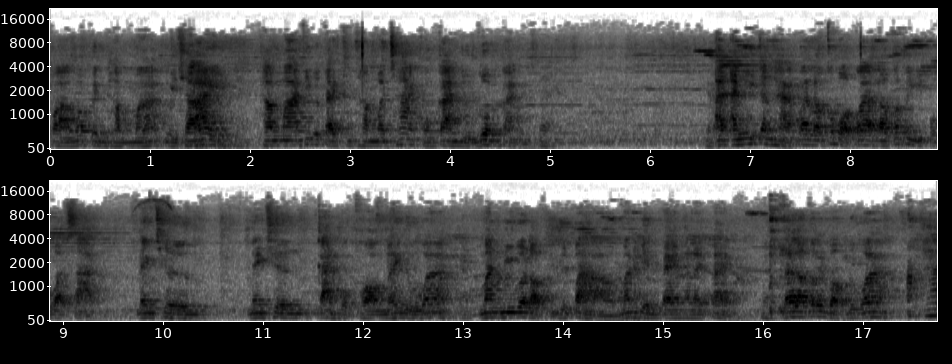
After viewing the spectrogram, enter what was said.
ความว่าเป็นธรรมะไม่ใช่ธรรมาธิปไตยคือธรรมชาติของการอยู่ร่วมกันใช่อันอันนี้ต่างหากว่าเราก็บอกว่าเราก็ไปมีประวัติศาสตร์ในเชิง ในเชิงการปกครองมาให้ดูว่ามันดีวลลอปหรือเปล่า มันเปลี่ยนแปลงอะไรไป แล้วเราก็ไปบอกดูว่าถ้า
